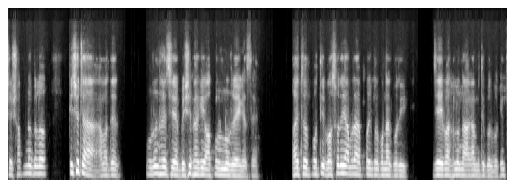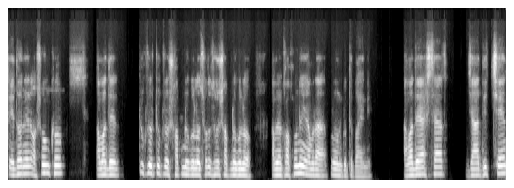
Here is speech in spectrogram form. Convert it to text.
সেই স্বপ্নগুলো কিছুটা আমাদের পূরণ হয়েছে, বেশিরভাগই অপূর্ণ রয়ে গেছে। হয়তো প্রতি বছরেই আমরা পরিকল্পনা করি যে এবার হলো না আগামীতে করব। কিন্তু এ ধরনের অসংখ্য আমাদের টুকরো, টুকরো স্বপ্নগুলো ছোট, ছোট স্বপ্নগুলো আমরা কখনোই আমরা পূরণ করতে পারিনি। আমাদের স্যার যা দিচ্ছেন,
